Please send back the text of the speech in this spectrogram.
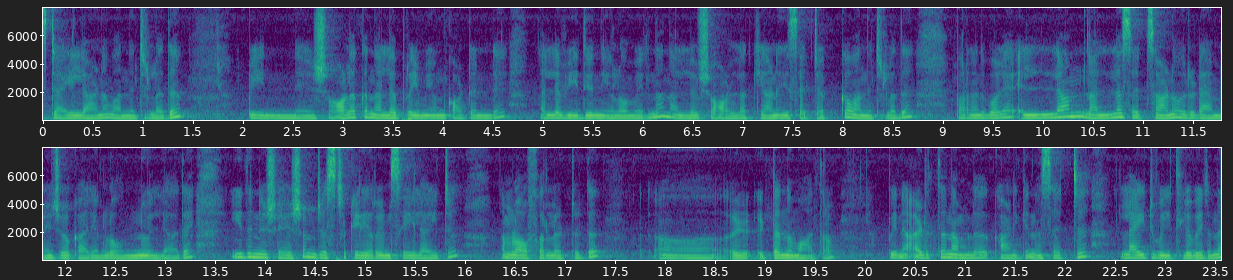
സ്റ്റൈലിലാണ് വന്നിട്ടുള്ളത്. പിന്നെ ഷോളൊക്കെ നല്ല പ്രീമിയം കോട്ടന്റെ നല്ല വീതിയും നീളവും വരുന്ന നല്ല ഷോളിലൊക്കെയാണ് ഈ സെറ്റൊക്കെ വന്നിട്ടുള്ളത്. പറഞ്ഞതുപോലെ എല്ലാം നല്ല സെറ്റ്സാണ് ഒരു ഡാമേജോ കാര്യങ്ങളോ ഒന്നുമില്ലാതെ. ഇതിന് ശേഷം ജസ്റ്റ് ക്ലിയറൻസ് സെയിലായിട്ട് നമ്മൾ ഓഫറിലിട്ടിട്ട് ഇട്ടെന്ന് മാത്രം. പിന്നെ അടുത്ത് നമ്മൾ കാണിക്കുന്ന സെറ്റ് ലൈറ്റ് വെയ്റ്റിൽ വരുന്ന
